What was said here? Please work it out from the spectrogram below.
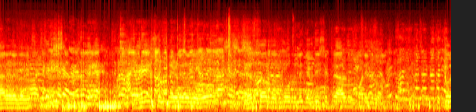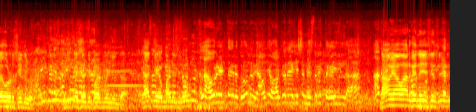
ಯಾರು ಹೇಳಿರೋದು ಶೆಟ್ಟರ್ ಹೇಳಿರೋದು. ಎರಡ್ ಸಾವಿರದ ಹದಿಮೂರರಲ್ಲಿ ಜಗದೀಶ್ ಶೆಟ್ಟಿ ಆರ್ಡರ್ ಮಾಡಿದ್ರು. ಸುತ್ತೋಲೆ ಹೊರಡಿಸಿದ್ರು ಎಜುಕೇಶನ್ ಡಿಪಾರ್ಟ್ಮೆಂಟಿಂದ ಯಾಕೆ ಮಾಡಿದ್ರು? ಅಲ್ಲ ಅವ್ರು ಹೇಳ್ತಾ ಇರೋದು ನಾವು ಯಾವುದೇ ಆರ್ಗನೈಸೇಷನ್ ಹೆಸರು ತೆಗೆದಿಲ್ಲ. ನಾವು ಯಾವ ಆರ್ಗನೈಸೇಷನ್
